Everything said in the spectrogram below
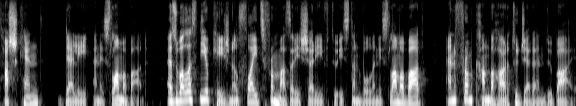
Tashkent, Delhi, and Islamabad, as well as the occasional flights from Mazar-i Sharif to Istanbul and Islamabad, and from Kandahar to Jeddah and Dubai.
